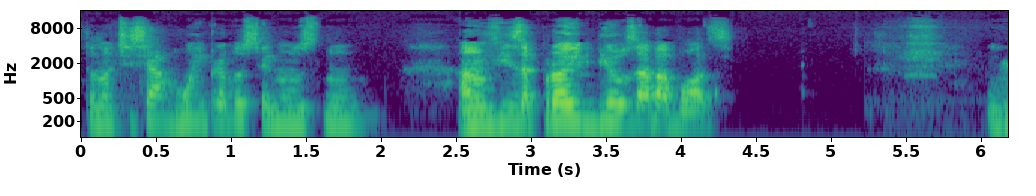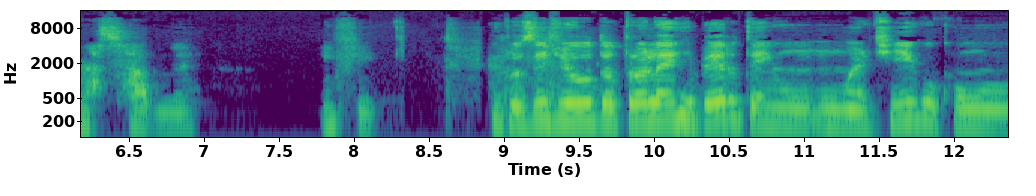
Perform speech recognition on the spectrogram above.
tem notícia ruim para você. Não, não, a Anvisa proibiu usar babosa. Engraçado, né? Enfim. Inclusive, o doutor Léo Ribeiro tem um, um, artigo com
